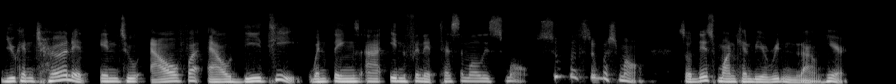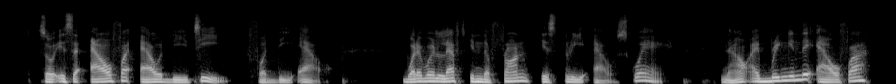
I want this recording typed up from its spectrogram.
you can turn it into alpha l dt when things are infinitesimally small, super, super small. So this one can be written down here. So it's an alpha l dt for dl. Whatever left in the front is 3l squared. Now I bring in the alpha,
